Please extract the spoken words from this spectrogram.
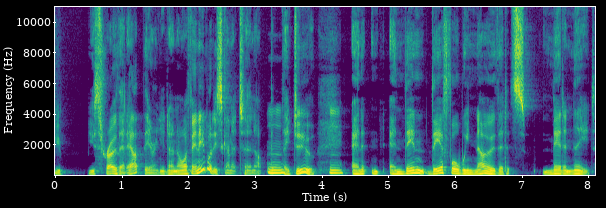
you you throw that out there and you don't know if anybody's going to turn up, but mm. they do. Mm. And, and then, therefore, we know that it's met a need,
